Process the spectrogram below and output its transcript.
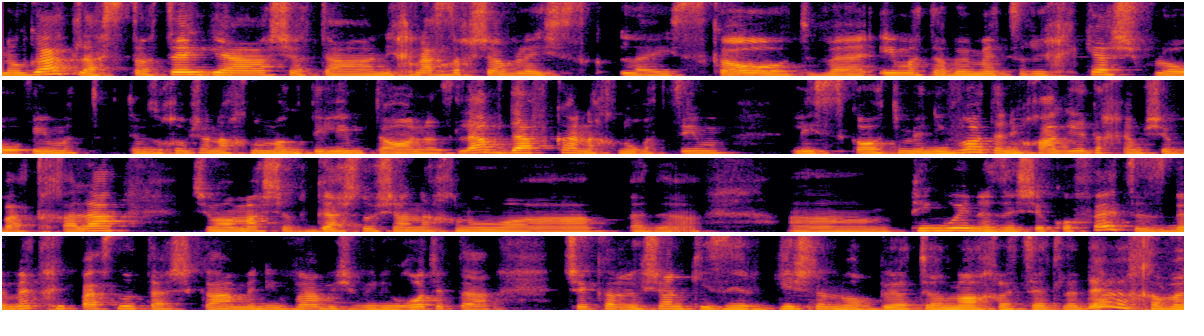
נוגעת לאסטרטגיה שאתה נכנס נכון. עכשיו לעסק, לעסקאות, ואם אתה באמת צריך cash flow, ואם את, אתם זוכרים שאנחנו מגדילים את ההון, אז לאו דווקא אנחנו רצים לעסקאות מניבות. אני יכולה להגיד לכם שבהתחלה, שממש הרגשנו שאנחנו... הפינגווין הזה שקופץ, אז באמת חיפשנו את ההשקעה המניבה בשביל לראות את הצ'ק הראשון, כי זה הרגיש לנו הרבה יותר נוח לצאת לדרך, אבל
